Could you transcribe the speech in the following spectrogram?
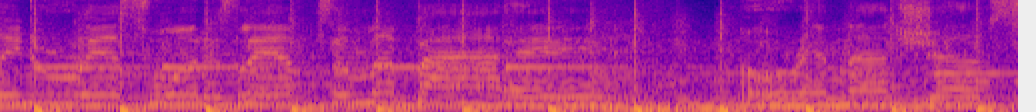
laid to rest what is left of my body? Or am I just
